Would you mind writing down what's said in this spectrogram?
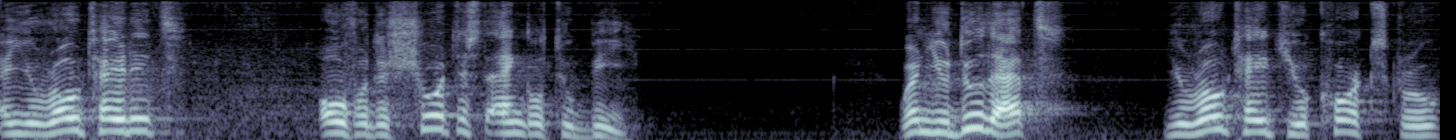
and you rotate it over the shortest angle to B. When you do that, you rotate your corkscrew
